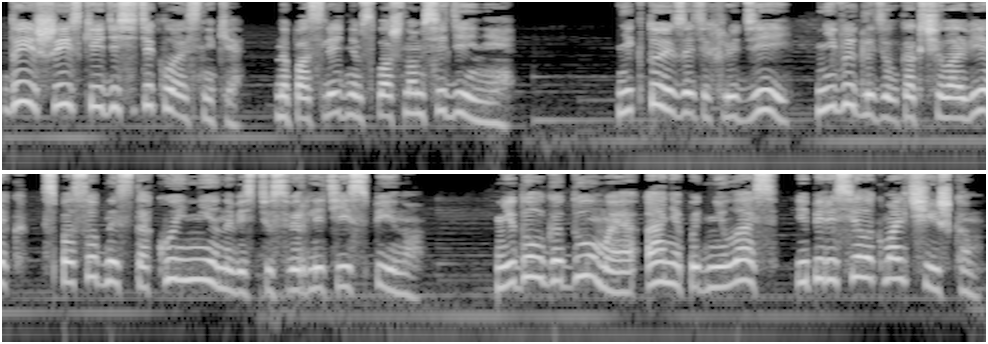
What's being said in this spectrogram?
да и шийские десятиклассники на последнем сплошном сидении. Никто из этих людей не выглядел как человек, способный с такой ненавистью сверлить ей спину. Недолго думая, Аня поднялась и пересела к мальчишкам,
